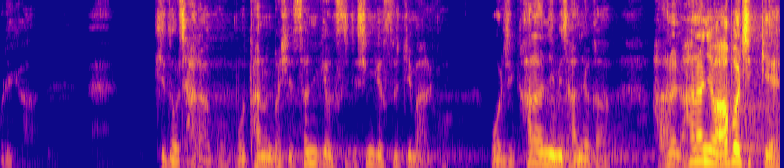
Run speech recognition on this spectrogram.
우리가 예, 기도 잘하고 못하는 것이 신경 쓰지, 신경 쓰지 말고 오직 하나님의 자녀가 하나- 하나님 아버지께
